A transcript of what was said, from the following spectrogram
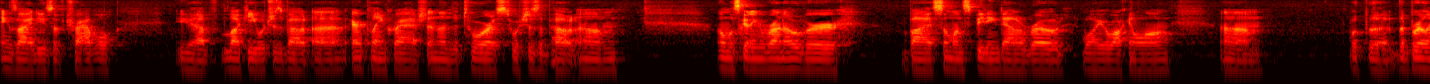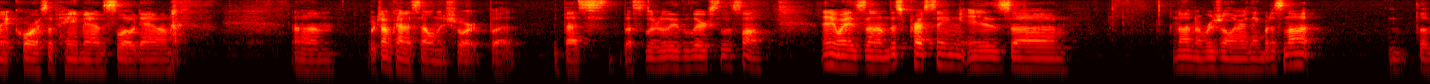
anxieties of travel. You have Lucky, which is about uh, airplane crash, and then The Tourist, which is about um, almost getting run over by someone speeding down a road while you're walking along. Um, with the, the brilliant chorus of Hey Man, slow down. Um, which I'm kind of selling it short, but that's that's literally the lyrics of the song. Anyways, um, this pressing is uh, not an original or anything, but it's not the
